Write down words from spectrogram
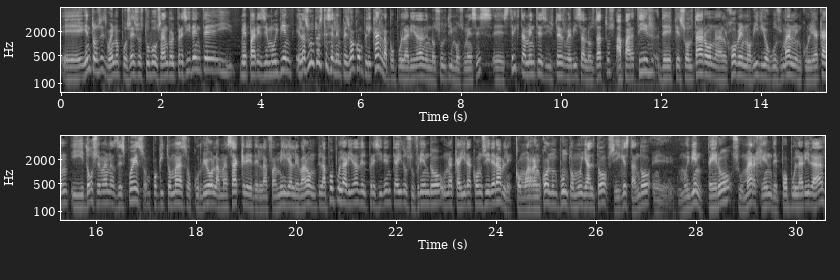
Eh, y entonces, bueno, pues eso estuvo usando el presidente y me parece muy bien. El asunto es que se le empezó a complicar la popularidad en los últimos meses. Eh, estrictamente, si usted revisa los datos, a partir de que soltaron al joven Ovidio Guzmán en Culiacán y dos semanas después, un poquito más, ocurrió la masacre de la familia Levarón, la popularidad del presidente ha ido sufriendo una caída considerable. Como arrancó en un punto muy alto, sigue estando eh, muy bien, pero su margen de popularidad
